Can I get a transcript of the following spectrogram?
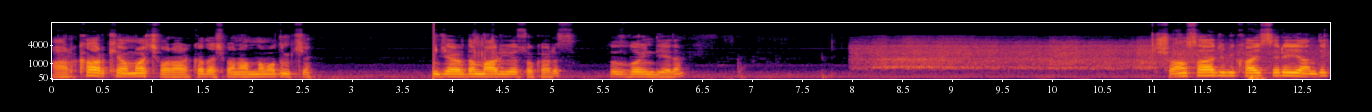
Arka arkaya maç var arkadaş ben anlamadım ki. İkinci yarıda Mario'ya sokarız. Hızlı oyun diyelim. Şu an sadece bir Kayseri'yi yendik.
